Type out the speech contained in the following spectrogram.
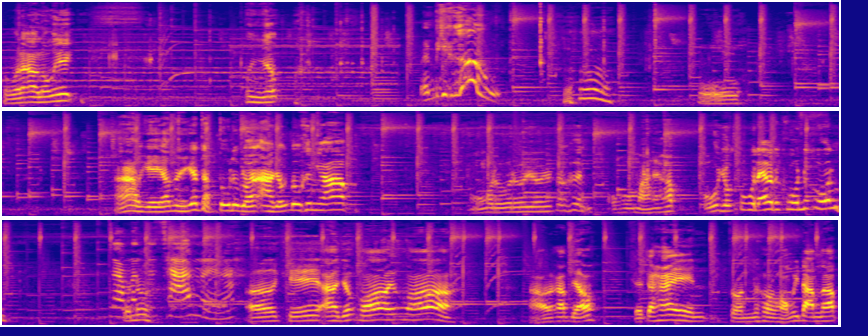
ลงมาแล้วเอาลงอีกนี่ครับ มันพี่เข้าโอ้อ่าโอเคครับตอนนี้ก็จับตู้เรียบร้อยอ่ายกตู้ขึ้นครับโอ้ดูดูดูยกตู้ขึ้นโอ้โหมาแล้วครับโอ้ยกตู้แล้วทุกคนทุกคนแต่มันจะช้าหน่อยนะโอเคอ่ายกพอยกพอเอาละครับ เดี๋ยว เดี๋ยวจะให้ส่วนของของพี่ดำนะครับ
